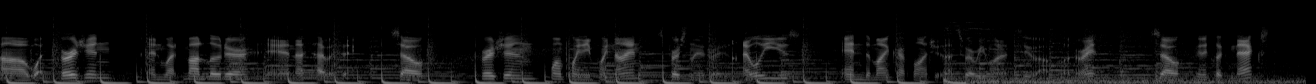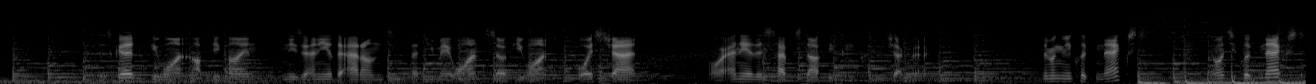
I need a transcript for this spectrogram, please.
uh, what version and what mod loader and that type of thing. So version 1.8.9 is personally the version I will use, and the Minecraft launcher, that's where we want it to upload, right? So I'm going to click next. This is good. You want Optifine, and these are any of the add-ons that you may want. So if you want voice chat or any of this type of stuff, you can check there. Then we're to click next. And once you click next,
